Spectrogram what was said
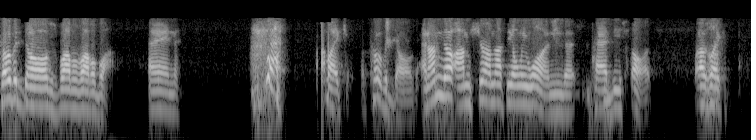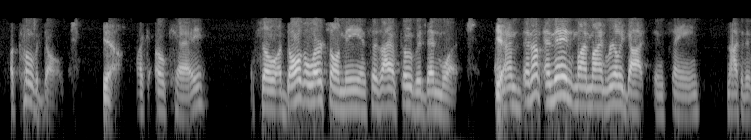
COVID dogs, blah blah blah blah blah, and I'm like a COVID dog, and I'm no, I'm sure I'm not the only one that had these thoughts. I was like, a COVID dog, Yeah. like okay, so a dog alerts on me and says I have COVID, then what? And Yeah. I'm, and I'm, and then my mind really got insane. Not that it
